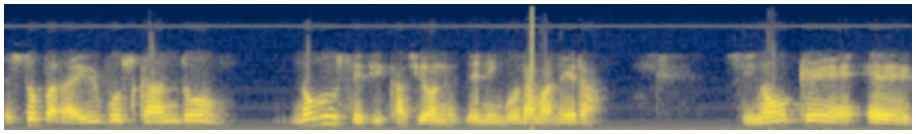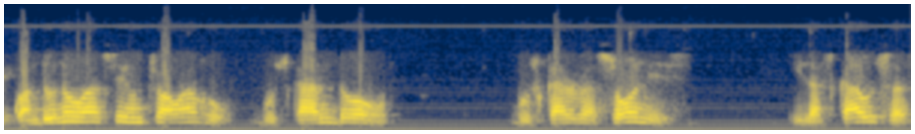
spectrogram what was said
esto para ir buscando no justificaciones de ninguna manera, sino que eh, cuando uno hace un trabajo buscando buscar razones y las causas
